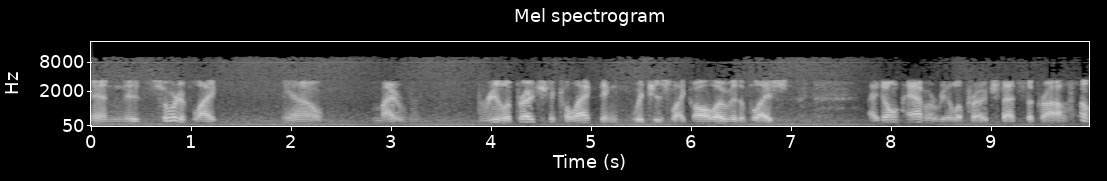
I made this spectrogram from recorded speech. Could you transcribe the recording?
and it's sort of like, you know, my real approach to collecting, which is like all over the place. I don't have a real approach. That's the problem.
